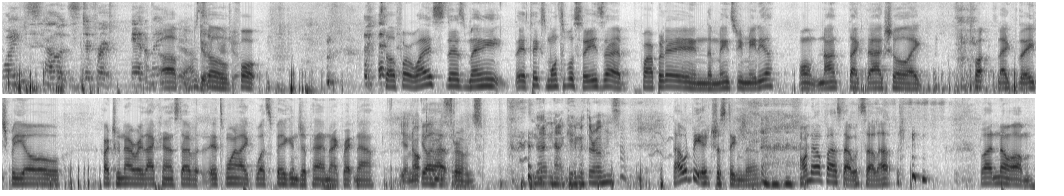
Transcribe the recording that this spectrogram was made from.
Weiss? How it's different anime? Uh, so for so for Weiss, there's many. It takes multiple series that are popular in the mainstream media. Well, not like the actual like like the HBO, Cartoon Network, that kind of stuff. It's more like what's big in Japan like right now. Yeah, not You'll Game of Thrones. not not Game of Thrones. That would be interesting though. I wonder how fast that would sell out. but no, um,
